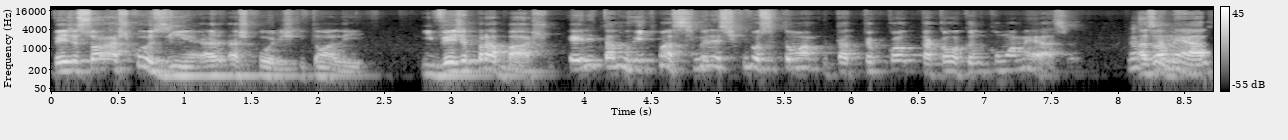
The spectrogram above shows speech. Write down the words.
veja só as coisinhas, as, as cores que estão ali. E veja para baixo. Ele está no ritmo acima desses que você está tá, tá colocando como ameaça. As ameaças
